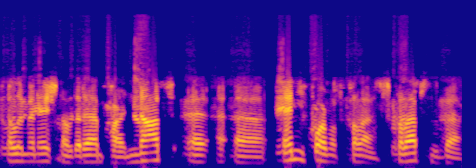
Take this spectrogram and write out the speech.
elimination of that empire, not uh, uh, any form of collapse. Collapse is bad.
